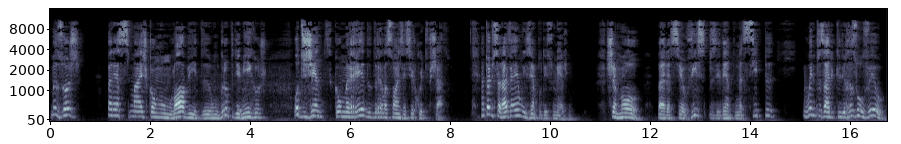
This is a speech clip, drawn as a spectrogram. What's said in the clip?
mas hoje parece mais como um lobby de um grupo de amigos ou de gente com uma rede de relações em circuito fechado. António Saraiva é um exemplo disso mesmo. Chamou para seu vice-presidente na CIP o empresário que lhe resolveu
